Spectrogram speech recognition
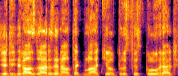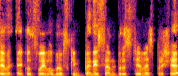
že když hrál za Arsenal, tak mlátil prostě spoluhráče jako svým obrovským penisem prostě ve sprše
